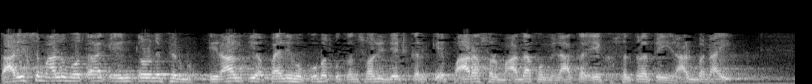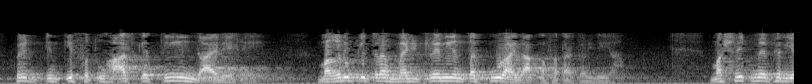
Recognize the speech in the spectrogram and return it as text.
تاریخ سے معلوم ہوتا ہے کہ ان نے پھر ایران کی پہلی حکومت کو کنسالیڈیٹ کر کے پارس اور مادہ کو ملا کر ایک سلطنت ایران بنائی۔ پھر ان کی فتوحات کے تین دائرے ہیں۔ مغرب کی طرف میڈیٹرینین تک پورا علاقہ فتح کر لیا۔ مشرق میں پھر یہ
